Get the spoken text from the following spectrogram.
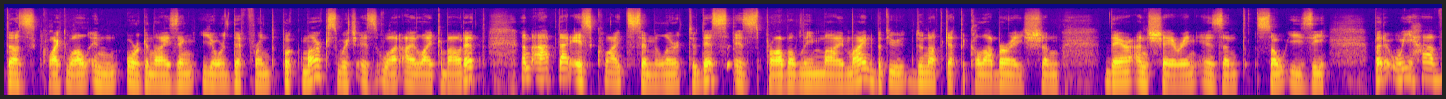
does quite well in organizing your different bookmarks, which is what I like about it. An app that is quite similar to this is probably mymind, but you do not get the collaboration there and sharing isn't so easy. But we have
